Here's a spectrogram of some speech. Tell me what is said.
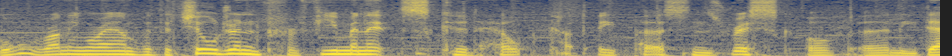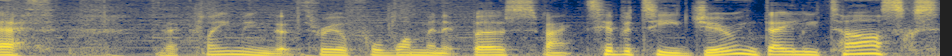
or running around with the children for a few minutes, could help cut a person's risk of early death. They're claiming that three or four one minute bursts of activity during daily tasks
